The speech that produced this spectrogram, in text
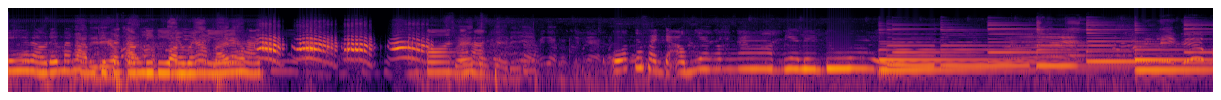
ที่ให้เราได้มาทำกิจกรรมดีๆในวันนี้นะคะตอนนะคะ โอ้กระสันจะเอาเมียงงามๆเมียเลยด้วยๆ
